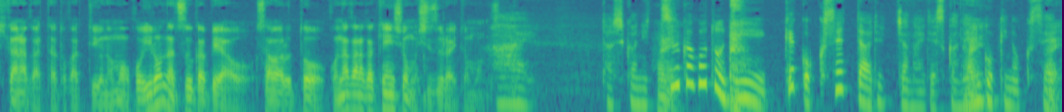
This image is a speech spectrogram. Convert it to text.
効かなかったとかっていうのもこういろんな通貨ペアを触るとこうなかなか検証もしづらいと思うんですね。はい。確かに。通貨ごとに 結構癖ってあるじゃないですかね、はい、動きの癖、はい、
